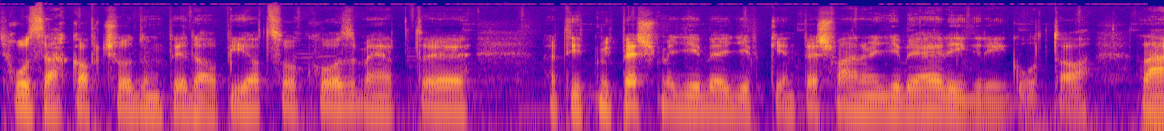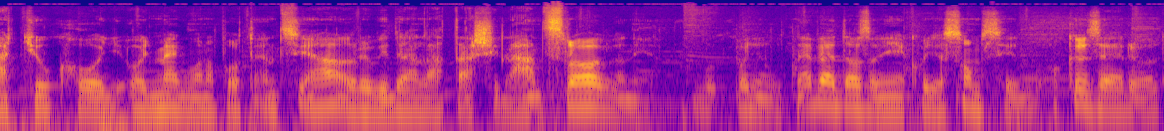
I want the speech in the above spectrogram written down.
hogy kapcsolódunk például a piacokhoz, mert, mert itt mi Pest megyében egyébként, Pest megyében elég régóta látjuk, hogy, hogy megvan a potenciál a rövid ellátási láncra, van ilyen bonyolult neved, az a lényeg, hogy a szomszéd a közelről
